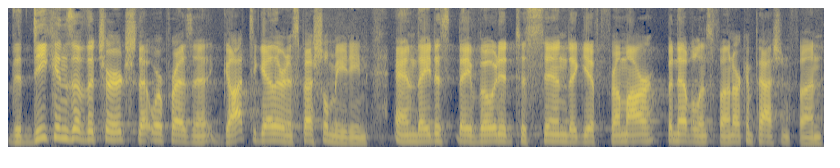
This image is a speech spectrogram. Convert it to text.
the deacons of the church that were present got together in a special meeting and they, just, they voted to send a gift from our benevolence fund, our compassion fund,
